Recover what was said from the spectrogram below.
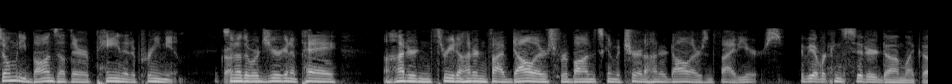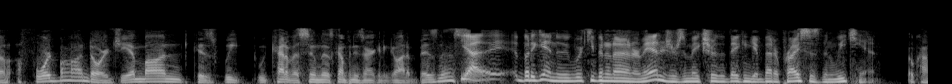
so many bonds out there paying at a premium. So in other words, you're going to pay 103 to 105 dollars for a bond that's going to mature at 100 dollars in five years. Have you ever considered um, like a, a Ford bond or a GM bond? Because we, we kind of assume those companies aren't going to go out of business. Yeah, eh, but again, we're keeping an eye on our managers and make sure that they can get better prices than we can. Okay.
